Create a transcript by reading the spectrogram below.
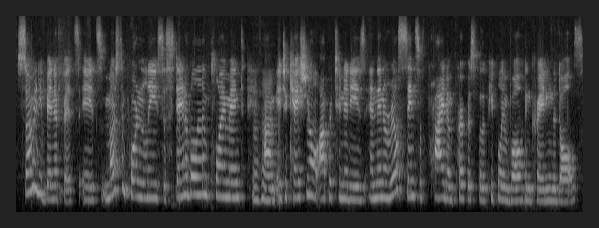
so many benefits. It's most importantly sustainable employment, mm-hmm. um, educational opportunities, and then a real sense of pride and purpose for the people involved in creating the dolls.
